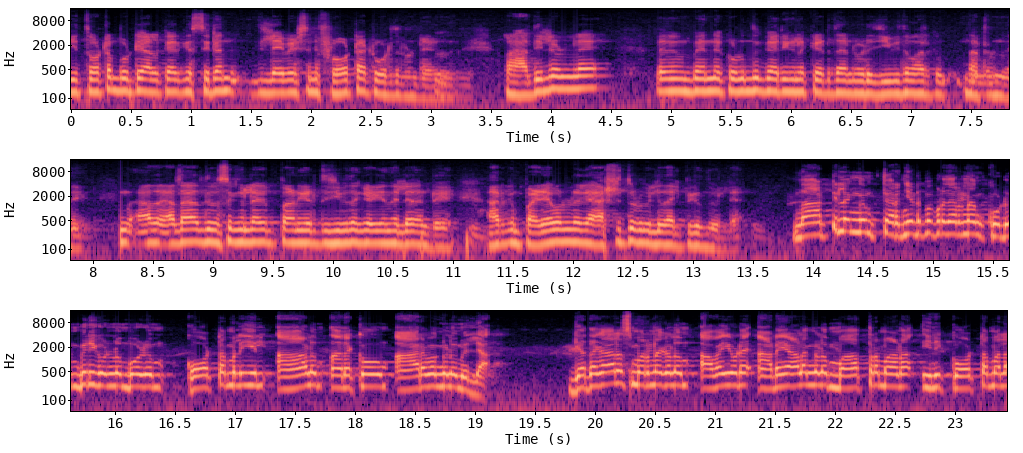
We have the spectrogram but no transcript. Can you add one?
ഈ തോട്ടം പൂട്ടിയ ആൾക്കാർക്ക് സ്ഥിരം ലേബേഴ്സിന് ഫ്ലോട്ടായിട്ട് കൊടുത്തിട്ടുണ്ടായിരുന്നു. അപ്പോൾ അതിലുള്ള പിന്നെ കൊളുന്തും കാര്യങ്ങളൊക്കെ എടുത്താണ് ഇവിടെ ജീവിതമാർഗം നടത്തുന്നത്. അത് അതാ ദിവസങ്ങളിലെ പണിയെടുത്ത് ജീവിതം കഴിയുന്നില്ലാതെ ആർക്കും പഴയ പോലുള്ള രാഷ്ട്രീയത്തോട് വലിയ താല്പര്യമൊന്നുമില്ല. നാട്ടിലെങ്ങും തെരഞ്ഞെടുപ്പ് പ്രചരണം കൊടുമ്പിരി കൊള്ളുമ്പോഴും കോട്ടമലയിൽ ആളും അനക്കവും ആരവങ്ങളുമില്ല. ഗതകാല സ്മരണകളും അവയുടെ അടയാളങ്ങളും മാത്രമാണ് ഇനി കോട്ടമല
